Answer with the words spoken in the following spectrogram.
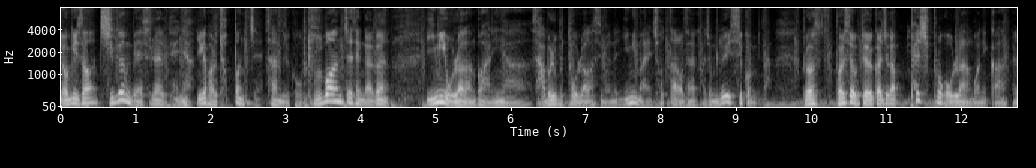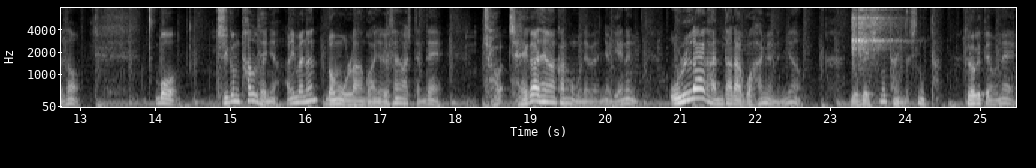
여기서 지금 매수를 해도 되냐? 이게 바로 첫 번째 사람들일 거고 두 번째 생각은 이미 올라간 거 아니냐. 4불부터 올라갔으면 이미 많이 쳤다고 생각하시는 분도 있을 겁니다. 벌써, 벌써 여기부터 여기까지가 80%가 올라간 거니까. 그래서 뭐 지금 타도 되냐? 아니면은 너무 올라간 거 아니야? 이렇게 생각하실 텐데 저 제가 생각하는 건 뭐냐면요. 얘는 올라간다라고 하면은요. 요게 신호탄입니다. 신호탄. 그렇기 때문에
